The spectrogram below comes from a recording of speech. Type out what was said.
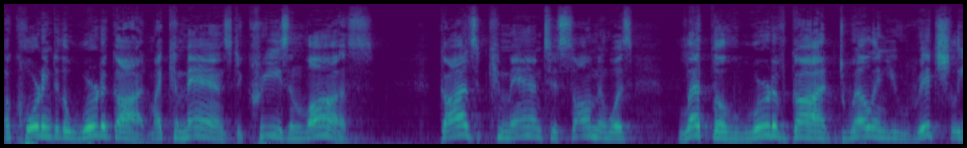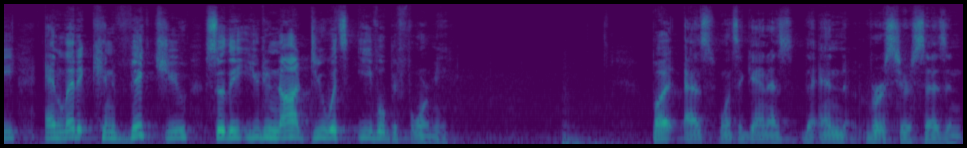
according to the word of God, my commands, decrees, and laws. God's command to Solomon was let the word of God dwell in you richly and let it convict you so that you do not do what's evil before me. But as once again, as the end verse here says in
